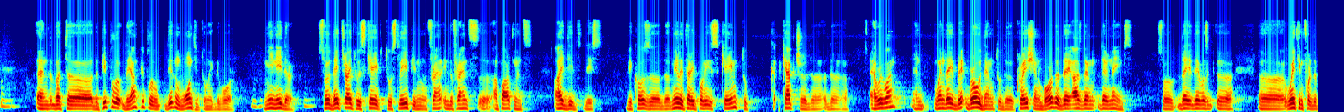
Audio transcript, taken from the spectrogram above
Mm -hmm. And but uh, the people, the young people, didn't want it to make the war. Mm -hmm. Me neither. Mm -hmm. So they tried to escape to sleep in in the friends' uh, apartments. I did this because uh, the military police came to capture the, the everyone And when they br- brought them to the Croatian border, they asked them their names. So they, they was uh, uh, waiting for the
